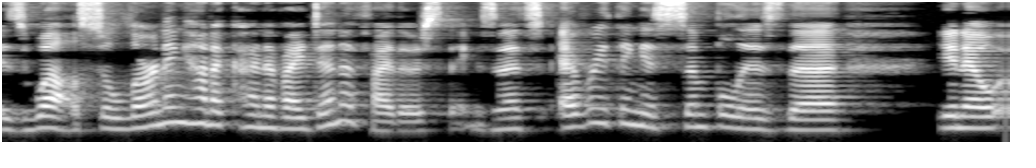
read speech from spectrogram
as well. So learning how to kind of identify those things, and it's everything as simple as the you know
